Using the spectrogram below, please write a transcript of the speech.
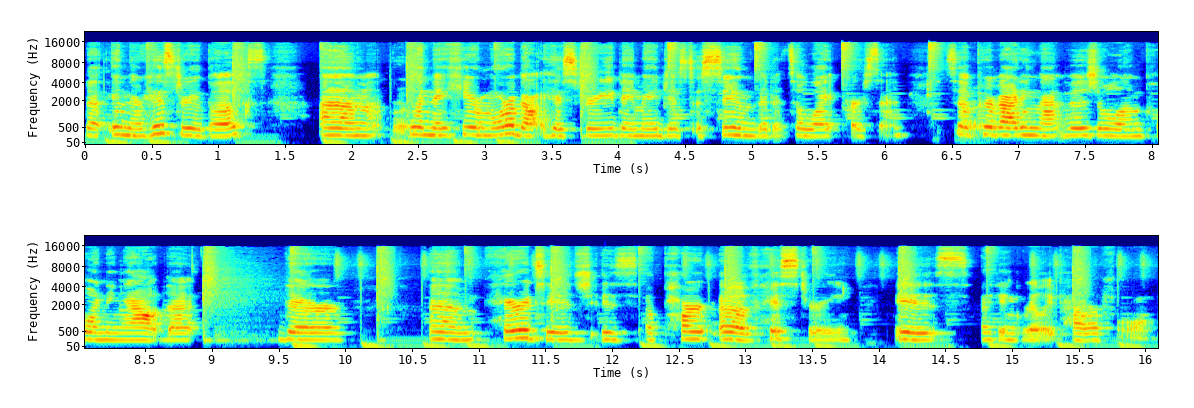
that in their history books um, right. when they hear more about history they may just assume that it's a white person so right. providing that visual and pointing out that their um, heritage is a part of history is i think really powerful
